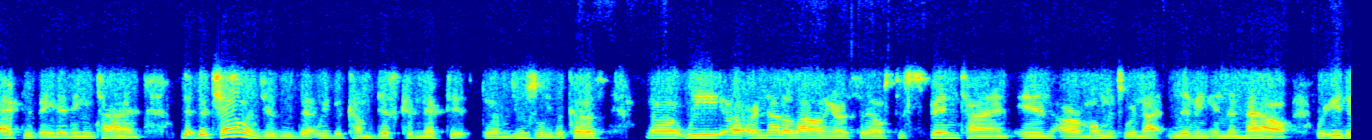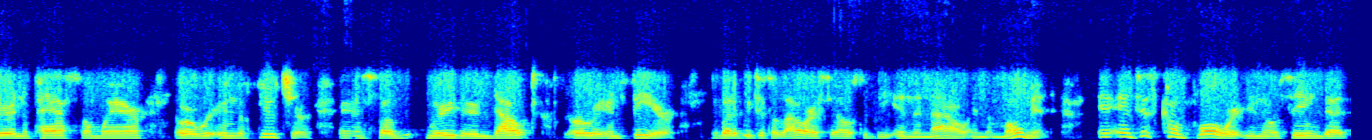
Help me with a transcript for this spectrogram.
activate at any time. The, the challenge is, is that we become disconnected, um, usually because uh, we are not allowing ourselves to spend time in our moments. We're not living in the now. We're either in the past somewhere or we're in the future. And so we're either in doubt or we're in fear. But if we just allow ourselves to be in the now, in the moment, and, and just come forward, you know, seeing that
